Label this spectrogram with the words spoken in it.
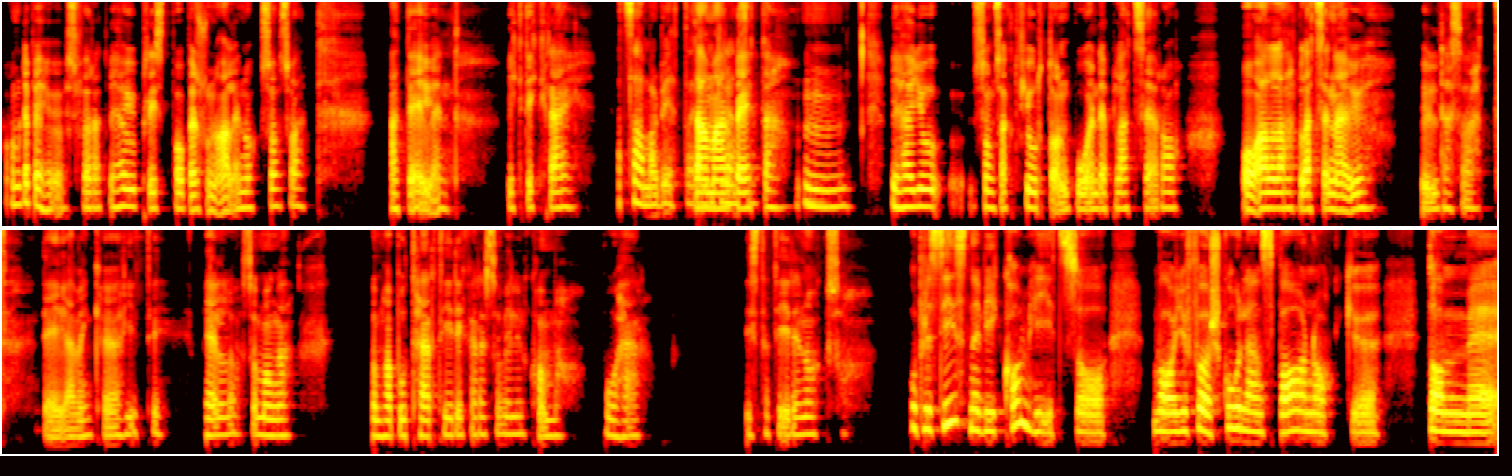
om det behövs. För att vi har ju brist på personalen också så att, att det är ju en viktig grej. Att samarbeta? Samarbeta. Mm. Vi har ju som sagt 14 boendeplatser och, och alla platserna är ju fyllda så att det är ju även kö hit till Pello. Så många som har bott här tidigare så vill ju komma och bo här sista tiden också. Och precis när vi kom hit så var ju förskolans barn och eh, de eh,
